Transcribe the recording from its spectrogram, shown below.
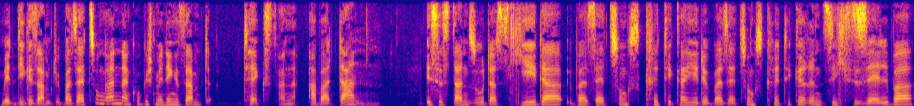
mir die gesamte Übersetzung an, dann gucke ich mir den Gesamttext an. Aber dann ist es dann so, dass jeder Übersetzungskritiker, jede Übersetzungskritikerin sich selber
